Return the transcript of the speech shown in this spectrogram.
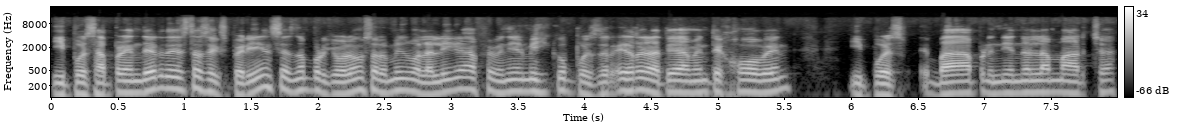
y pues aprender de estas experiencias, ¿no? Porque volvemos a lo mismo, la Liga Femenil México pues es relativamente joven y pues va aprendiendo en la marcha,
